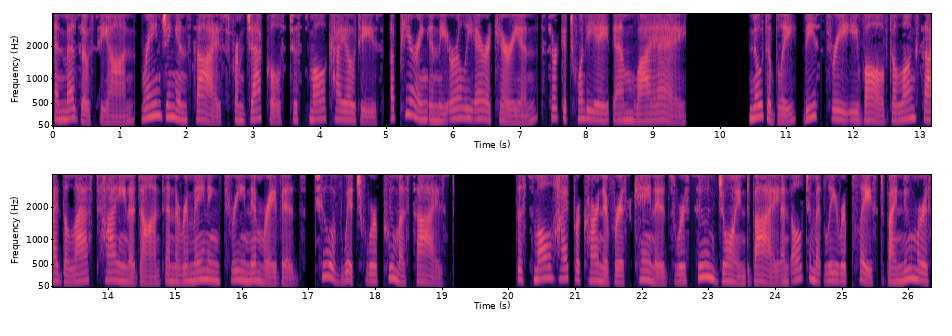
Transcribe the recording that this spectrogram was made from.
and Mesocyon, ranging in size from jackals to small coyotes, appearing in the early Arikareean circa 28 MYA. Notably, these three evolved alongside the last hyenodont and the remaining three nimravids, two of which were puma-sized. The small hypercarnivorous canids were soon joined by and ultimately replaced by numerous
